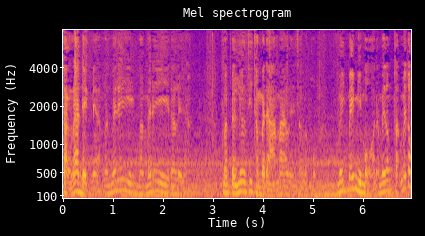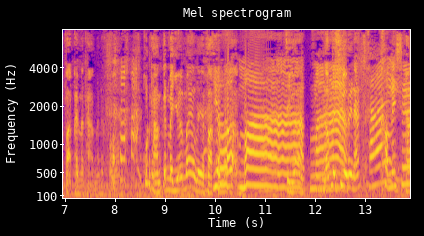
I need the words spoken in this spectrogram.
สั่งหน้าเด็กเนี่ยมันไม่ได้มันไม่ได้นั่นเลยนะ มันเป็นเรื่องที่ธรรมดามากเลยสำหรับผมอะไม่ไม่มีหมอนะไม่ต้องไม่ต้องฝากใครมาถามแล้วนะขอร้องคุณถามกันมาเยอะมากเลยฝากเยคนมาอะถามมากจริงป่ะมากแล้วไม่เชื่อด้วยนะ ใช่เขาไม่เชื่อถ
